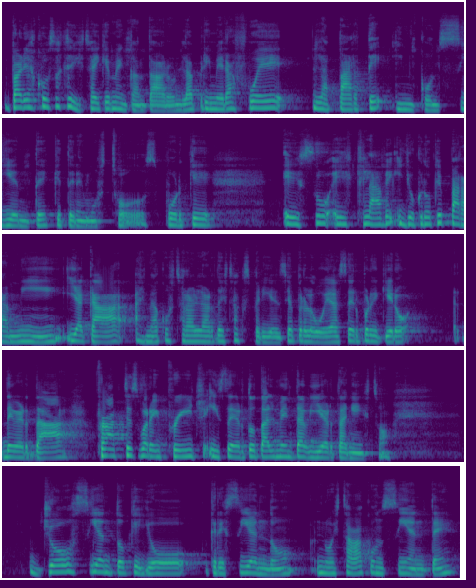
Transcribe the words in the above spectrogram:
varias cosas que dijiste ahí que me encantaron. La primera fue la parte inconsciente que tenemos todos, porque eso es clave y yo creo que para mí, y acá me va a costar hablar de esta experiencia, pero lo voy a hacer porque quiero de verdad practice what I preach y ser totalmente abierta en esto. Yo siento que yo creciendo no estaba consciente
